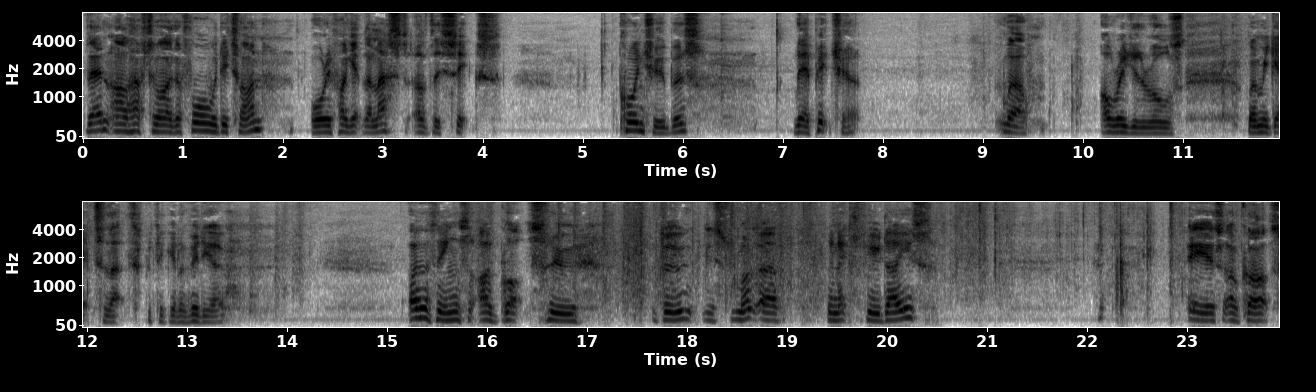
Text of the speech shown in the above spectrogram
Then I'll have to either forward it on or if I get the last of the six Cointubers their picture well I'll read you the rules when we get to that particular video. Other things I've got to do this uh, the next few days is I've got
